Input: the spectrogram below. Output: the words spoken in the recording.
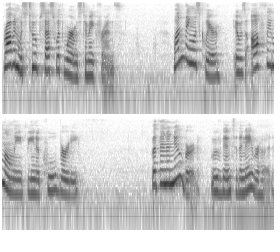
Robin was too obsessed with worms to make friends. One thing was clear, it was awfully lonely being a cool birdie. But then a new bird moved into the neighborhood.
